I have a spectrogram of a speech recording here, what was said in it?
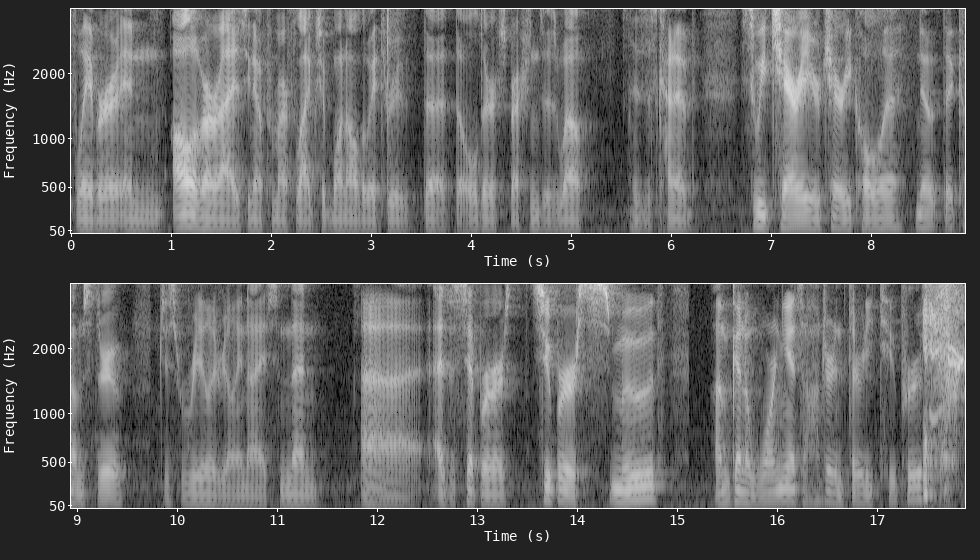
flavor in all of our eyes, you know, from our flagship one all the way through the the older expressions as well, is this kind of sweet cherry or cherry cola note that comes through. Just really, really nice. And then uh, as a sipper, super smooth. I'm gonna warn you, it's 132 proof.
